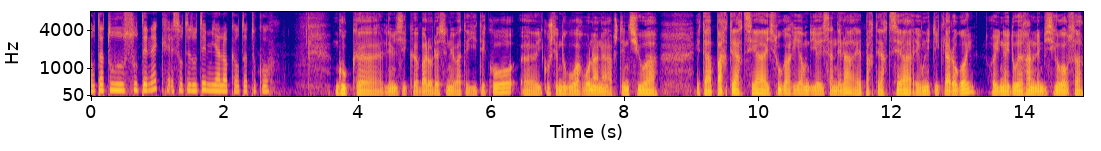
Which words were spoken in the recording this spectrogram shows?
autatu zutenek, ezote dute mialok autatuko? Guk uh, lehenbizik balorazione bat egiteko, uh, ikusten dugu arbonan abstentzioa eta parte hartzea izugarri handia izan dela, eh? parte hartzea eunitik laro goi, hoi nahi du erran lehenbiziko gauza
